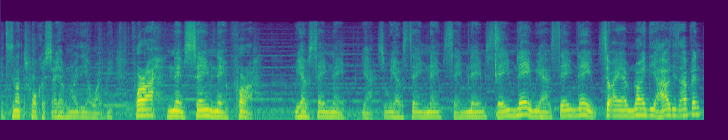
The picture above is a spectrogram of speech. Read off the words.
it is not focus I have no idea why. Be Farah name same name Farah. We have same name. Yeah so we have same name same name same name. We have same name. So I have no idea how this happened.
